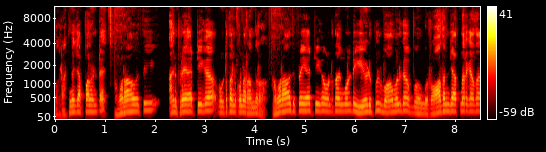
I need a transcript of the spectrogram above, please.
ఒక రకంగా చెప్పాలంటే అమరావతి ఆయన ప్రయారిటీగా ఉంటుంది అనుకున్నారు అందరూ. అమరావతి ప్రయారిటీగా ఉంటుంది అనుకుంటే ఏడుపులు మామూలుగా రోదన చేస్తున్నారు కదా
